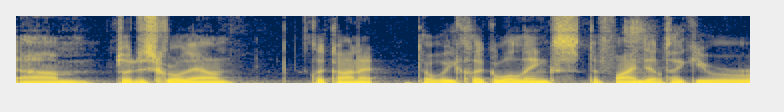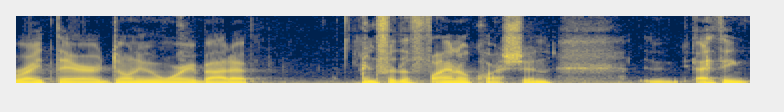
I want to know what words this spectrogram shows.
Um, so just scroll down, click on it. There'll be clickable links to find it. It'll take you right there. Don't even worry about it. And for the final question, I think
